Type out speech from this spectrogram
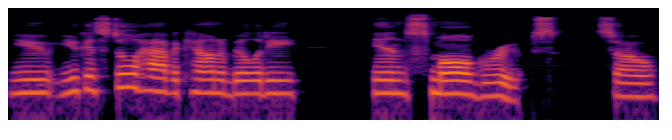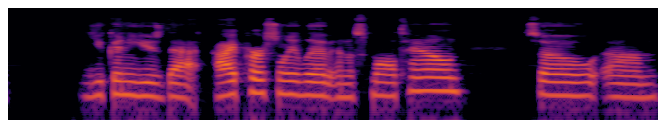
you you can still have accountability in small groups. So you can use that. I personally live in a small town, so, um,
